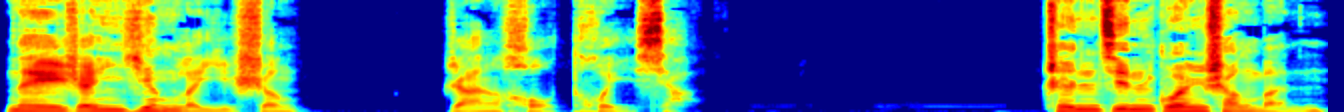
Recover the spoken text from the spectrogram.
那人应了一声，然后退下。真金关上门，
